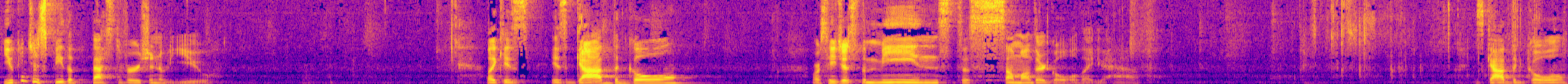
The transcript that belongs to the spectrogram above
you can just be the best version of you. Like, is, is God the goal? Or is he just the means to some other goal that you have? Is God the goal?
